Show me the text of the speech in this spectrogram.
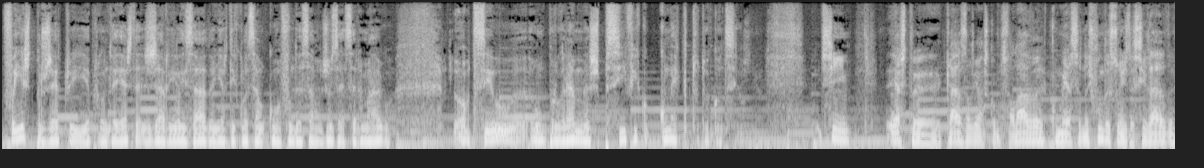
Foi este projeto, e a pergunta é esta, já realizado em articulação com a Fundação José Saramago, obedeceu a um programa específico? Como é que tudo aconteceu? Sim, esta casa, aliás, como se falava, começa nas fundações da cidade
